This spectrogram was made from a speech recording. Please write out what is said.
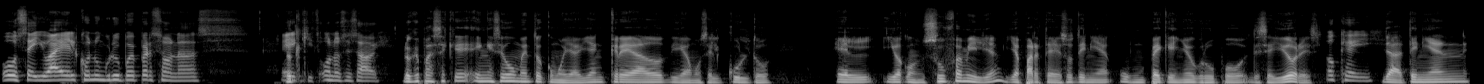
¿O se iba él con un grupo de personas que- X? ¿O no se sabe? Lo que pasa es que en ese momento, como ya habían creado, digamos, el culto, él iba con su familia y aparte de eso tenía un pequeño grupo de seguidores. Ok. Ya tenían...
